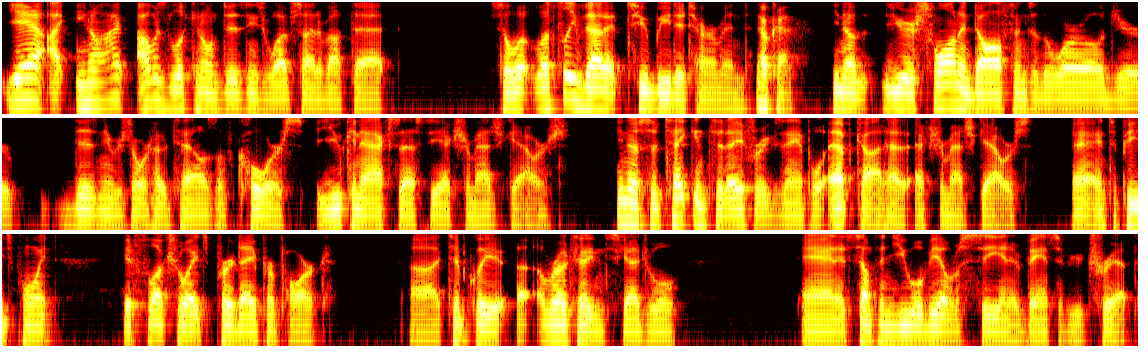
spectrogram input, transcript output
Yeah, I you know I, I was looking on Disney's website about that. So let, let's leave that at to be determined. Okay. You know, your Swan and Dolphins of the world, your Disney Resort hotels, of course, you can access the extra magic hours. You know, so taking today for example, Epcot had extra magic hours, and to Pete's point, it fluctuates per day per park. Uh, typically a, a rotating schedule, and it's something you will be able to see in advance of your trip.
